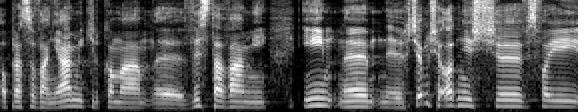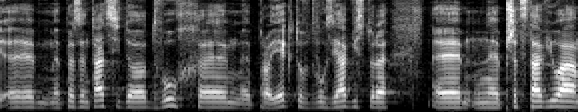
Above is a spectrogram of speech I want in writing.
opracowaniami, kilkoma e, wystawami i e, chciałbym się odnieść w swojej prezentacji do dwóch projektów, dwóch zjawisk, które przedstawiła,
